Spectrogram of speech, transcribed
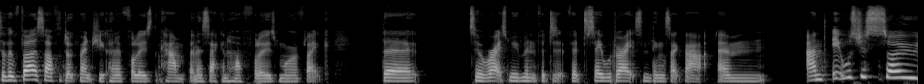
So the first half of the documentary kind of follows the camp, and the second half follows more of like the civil rights movement for for disabled rights and things like that. Um, and it was just so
